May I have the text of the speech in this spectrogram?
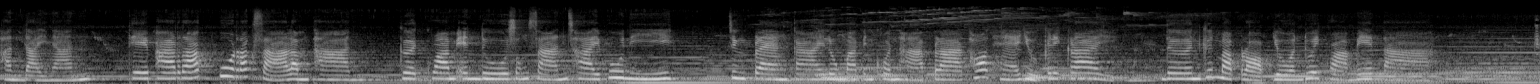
ทันใดนั้น เทพารักษ์ผู้รักษาลำธารเกิดความเอ็นดูสงสารชายผู้นี้ จึงแปลงกายลงมาเป็นคนหาปลาทอดแหอยู่ใกล้ๆ เดินขึ้นมาปลอบโยนด้วยความเมตตาใจ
